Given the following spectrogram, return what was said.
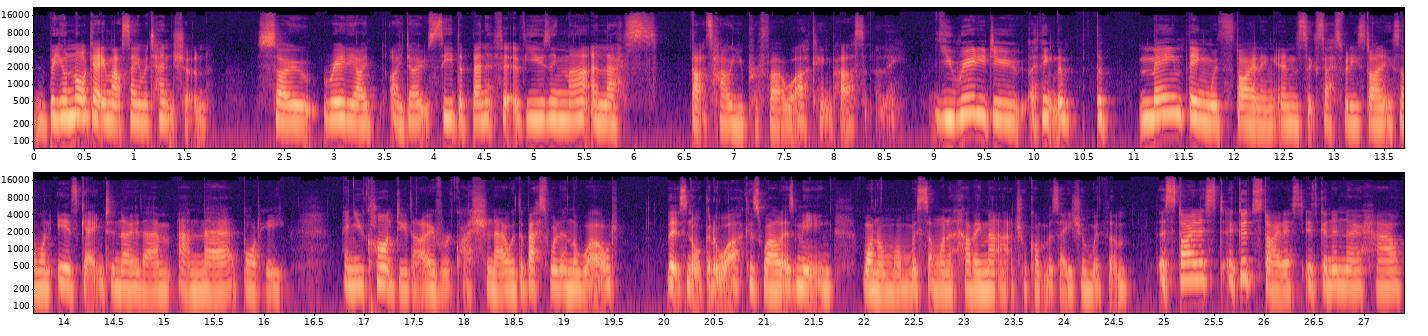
but you're not getting that same attention. So really i, I don't see the benefit of using that unless that's how you prefer working personally. You really do, I think the, the main thing with styling and successfully styling someone is getting to know them and their body. And you can't do that over a questionnaire with the best will in the world. It's not going to work as well as meeting one on one with someone and having that actual conversation with them. A stylist, a good stylist, is going to know how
